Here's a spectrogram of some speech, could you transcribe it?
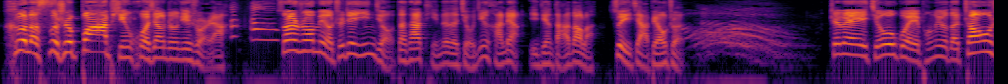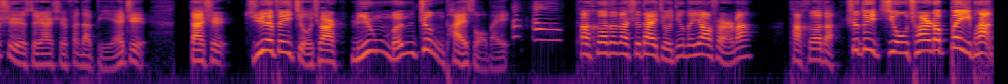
喝了四十八瓶藿香正气水啊！虽然说没有直接饮酒，但他体内的酒精含量已经达到了醉驾标准。这位酒鬼朋友的招式虽然十分的别致，但是绝非酒圈名门正派所为。他喝的那是带酒精的药水吗？他喝的是对酒圈的背叛。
